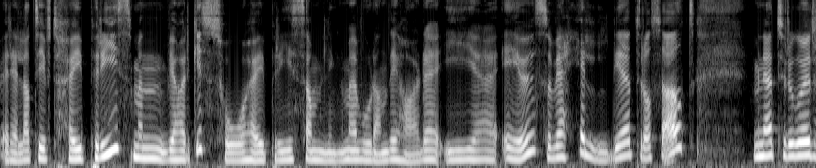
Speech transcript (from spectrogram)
relativt høy pris, men vi har ikke så høy pris sammenlignet med hvordan de har det i EU, eh, e så vi er heldige tross alt. Men jeg tror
